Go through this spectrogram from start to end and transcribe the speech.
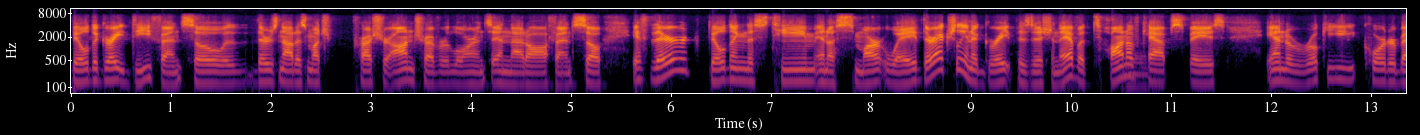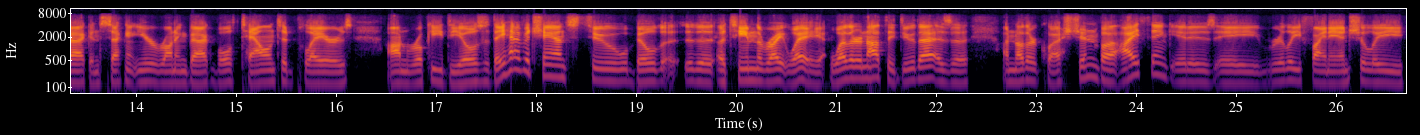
build a great defense so there's not as much pressure on Trevor Lawrence and that offense. So if they're building this team in a smart way, they're actually in a great position. They have a ton of cap space and a rookie quarterback and second year running back, both talented players on rookie deals, they have a chance to build a, a, team the right way. Whether or not they do that is a another question, but I think it is a really financially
